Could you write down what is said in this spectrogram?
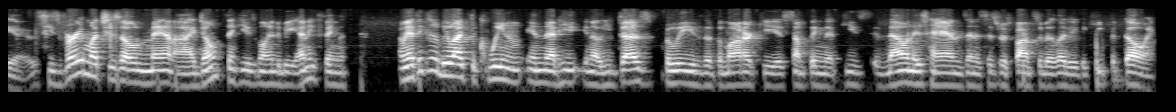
is he's very much his own man. I don't think he's going to be anything. I mean, I think he'll be like the queen in that he, you know, he does believe that the monarchy is something that he's now in his hands and it's his responsibility to keep it going.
